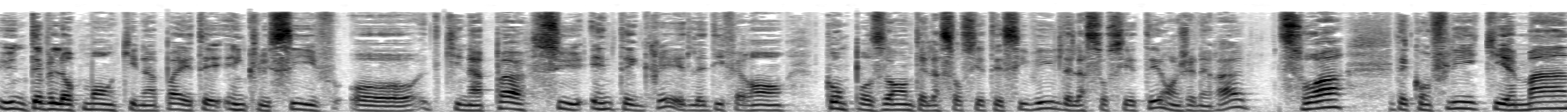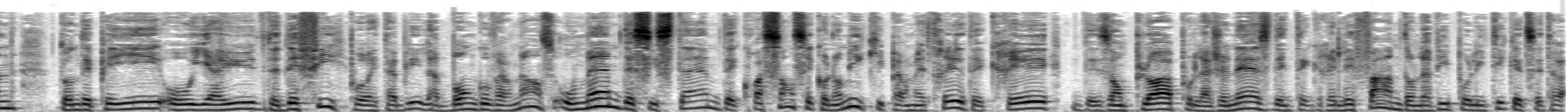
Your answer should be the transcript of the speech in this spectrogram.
un développement qui n'a pas été inclusif ou qui n'a pas su intégrer les différents composants de la société civile, de la société en général, soit des conflits qui émanent dans des pays où il y a eu des défis pour établir la bonne gouvernance, ou même des systèmes de croissance économique qui permettraient de créer des emplois pour la jeunesse, d'intégrer les femmes dans la vie politique, etc.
